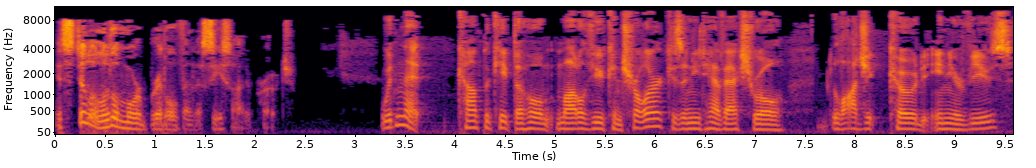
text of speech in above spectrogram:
it's still a little more brittle than the Seaside approach. Wouldn't that complicate the whole model view controller? Because then you'd have actual logic code in your views.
